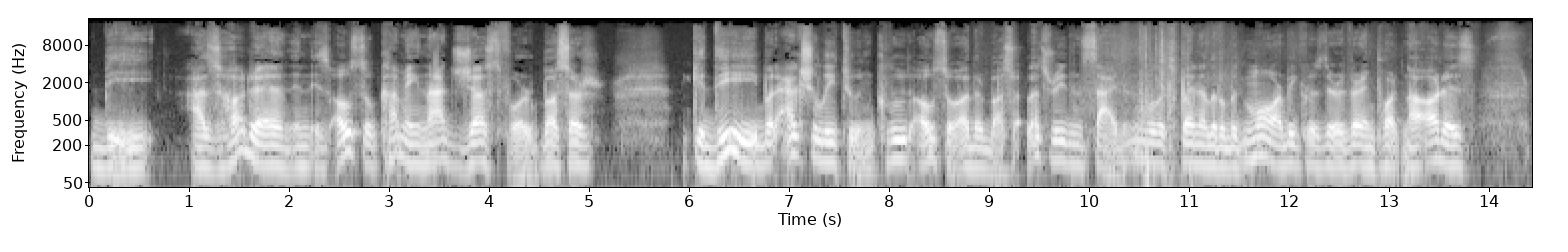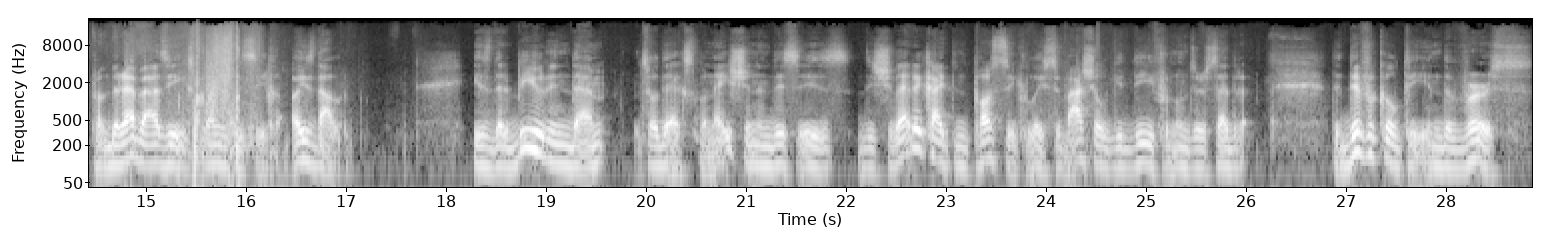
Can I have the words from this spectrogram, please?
the azhara is also coming not just for basar Gedi, but actually to include also other basar. Let's read inside, and we'll explain a little bit more because there are very important ha'aris from the Rebbe as he explains the. Ois Daled. Is there biur in them? So the explanation in this is the Schwierigkeit in Posik, Leisavashel Gedi from unser Sedra. The difficulty in the verse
